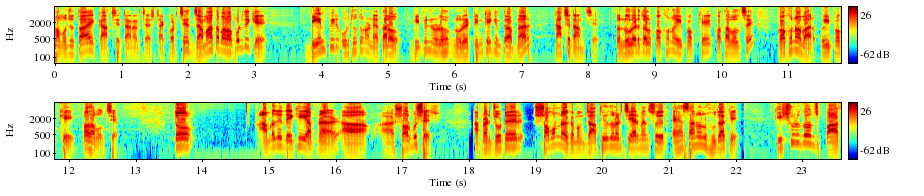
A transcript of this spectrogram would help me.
সমঝোতায় কাছে টানার চেষ্টা করছে। জামাত আবার অপরদিকে বিএনপির ঊর্ধ্বতন নেতারাও বিপিন নুরুল হক নুরের টিমকে কিন্তু আপনার কাছে টানছে। তো নুরের দল কখনো এই পক্ষে কথা বলছে, কখনো আবার ওই পক্ষে কথা বলছে। তো আমরা যদি দেখি আপনার সর্বশেষ আপনার জোটের সমন্বয়ক এবং জাতীয় দলের চেয়ারম্যান সৈয়দ এহসানুল হুদাকে কিশোরগঞ্জ পাঁচ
